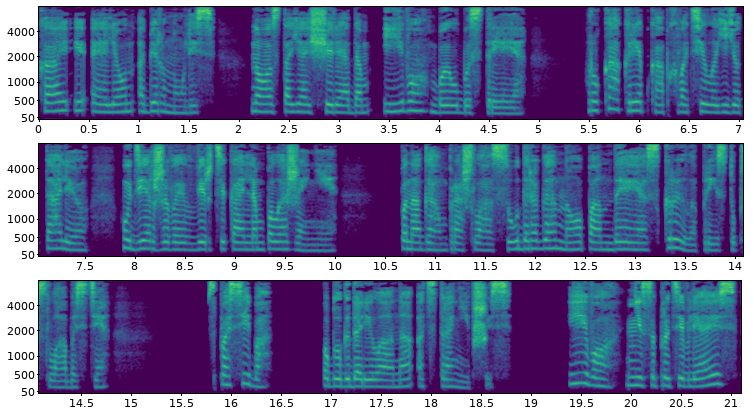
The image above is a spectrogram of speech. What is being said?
Кай и Элеон обернулись, но стоящий рядом Иво был быстрее — Рука крепко обхватила ее талию, удерживая в вертикальном положении. По ногам прошла судорога, но Пандея скрыла приступ слабости. «Спасибо», — поблагодарила она, отстранившись. Иво, не сопротивляясь,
